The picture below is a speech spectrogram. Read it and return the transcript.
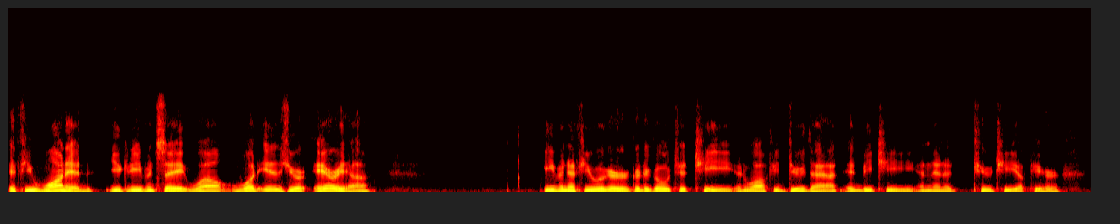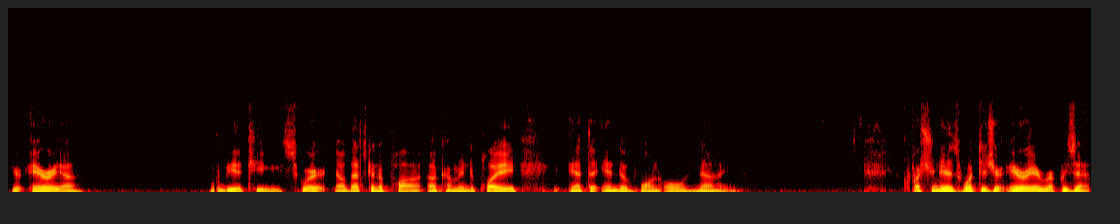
if you wanted, you could even say, well, what is your area even if you were going to go to t, and well, if you do that, it'd be t, and then a 2t up here your area would be a t squared. Now that's going to uh, come into play at the end of 109. Question is, what does your area represent?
